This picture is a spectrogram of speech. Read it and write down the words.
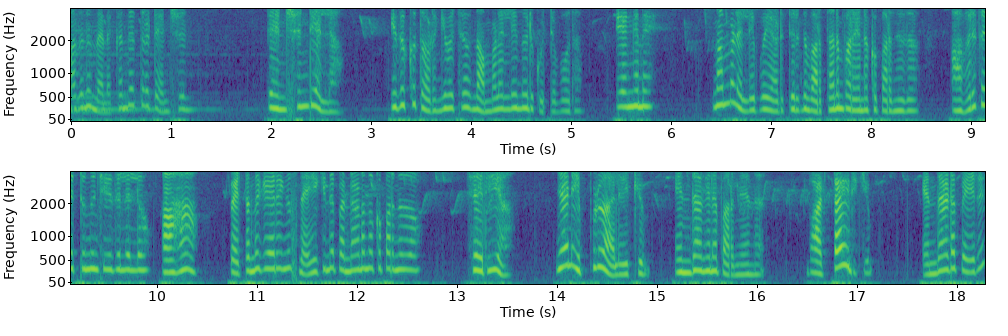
അതിന് നിനക്കെന്താ എത്ര ടെൻഷൻ? ടെൻഷന്റെ അല്ല. ഇതൊക്കെ തുടങ്ങി വെച്ചത് നമ്മളല്ലേ എന്നൊരു കുറ്റബോധം. എങ്ങനെ? നമ്മളല്ലേ പോയി അടുത്തിരുന്ന് വർത്താനം പറയാനൊക്കെ പറഞ്ഞത്? അവർ തെറ്റൊന്നും ചെയ്തില്ലല്ലോ. ആഹാ പെട്ടെന്ന് കയറി ഇങ്ങ് സ്നേഹിക്കുന്ന പെണ്ണാണെന്നൊക്കെ പറഞ്ഞതോ? ശരിയാ. ഞാൻ എപ്പോഴും ആലോചിക്കും എന്താ അങ്ങനെ പറഞ്ഞെന്ന്. വട്ടായിരിക്കും. എന്താടെ പേര്?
